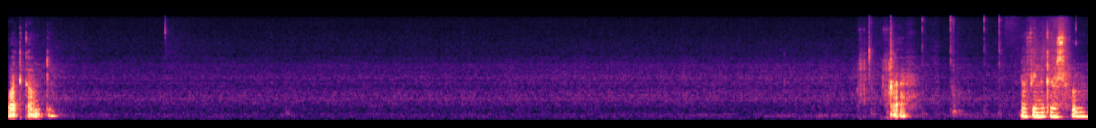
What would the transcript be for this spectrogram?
What county? Nothing useful.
